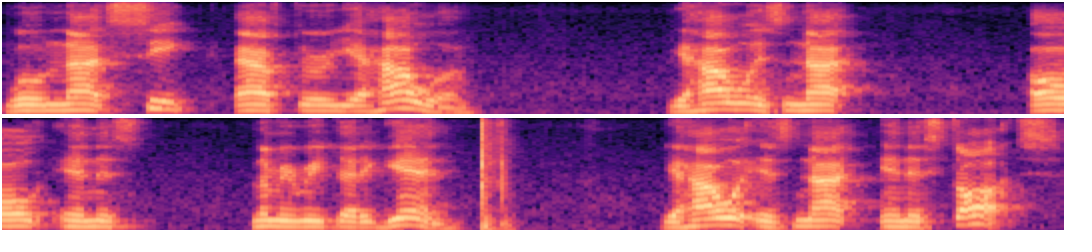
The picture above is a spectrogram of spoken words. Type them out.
will not seek after Yahweh. Yahweh is not all in this. let me read that again. Yahweh is not in his thoughts.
